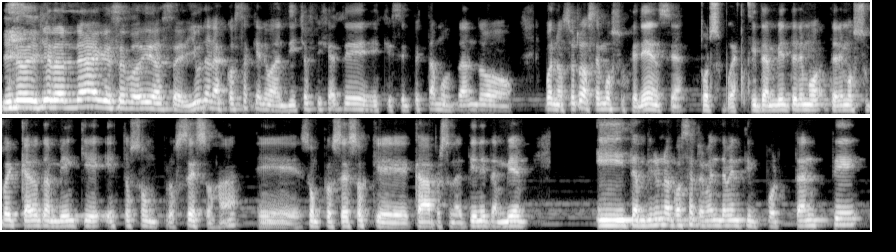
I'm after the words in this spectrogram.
y no dijeron nada que se podía hacer. Y una de las cosas que nos han dicho, fíjate, es que siempre estamos dando, bueno, nosotros hacemos sugerencias. Por supuesto. Y también tenemos tenemos súper claro también que estos son procesos, ¿ah? eh, son procesos que cada persona tiene también. Y también una cosa tremendamente importante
